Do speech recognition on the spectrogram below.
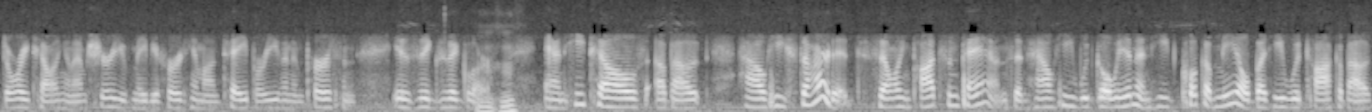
storytelling, and I'm sure you've maybe heard him on tape or even in person, is Zig Ziglar. Mm-hmm. And he tells about how he started selling pots and pans and how he would go in and he'd cook a meal, but he would talk about,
